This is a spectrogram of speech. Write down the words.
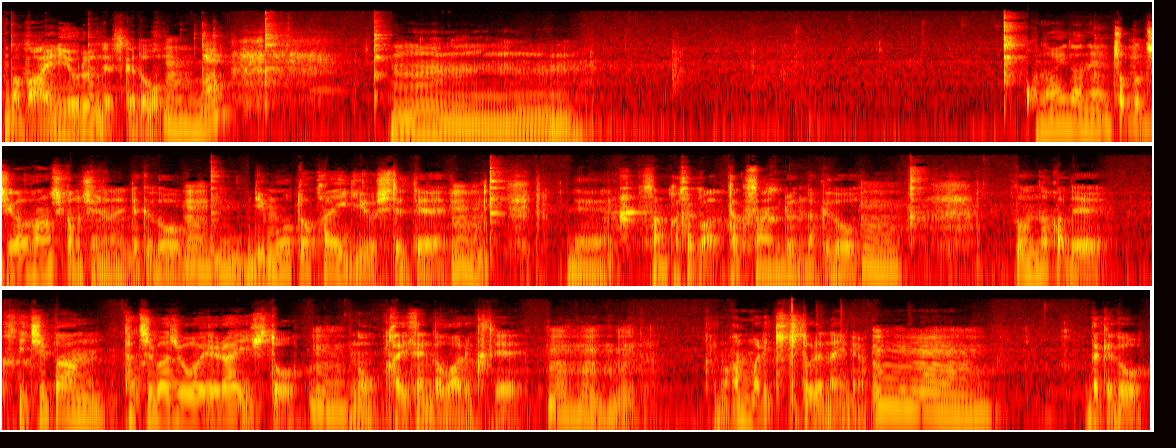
まあ場合によるんですけど。ううんねーん。この間ねちょっと違う話かもしれないんだけど、うんうん。リモート会議をしててう、ん。で参加者がたくさんいるんだけど、うん。その中で一番立場上偉い人の回線が悪くて、あんまり聞き取れないんだよだけど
